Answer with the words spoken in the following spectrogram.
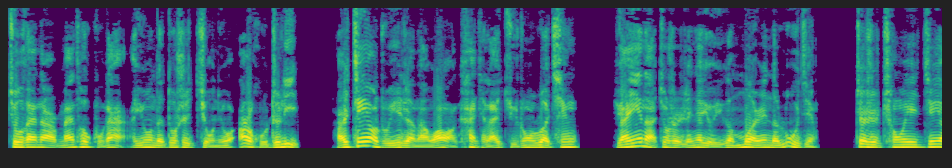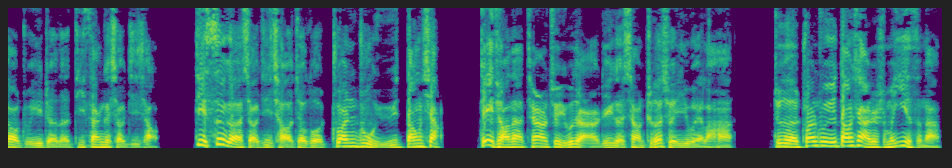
就在那儿埋头苦干，用的都是九牛二虎之力。而精要主义者呢，往往看起来举重若轻，原因呢，就是人家有一个默认的路径。这是成为精要主义者的第三个小技巧。第四个小技巧叫做专注于当下。这条呢，听上去有点这个像哲学意味了哈。这个专注于当下是什么意思呢？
